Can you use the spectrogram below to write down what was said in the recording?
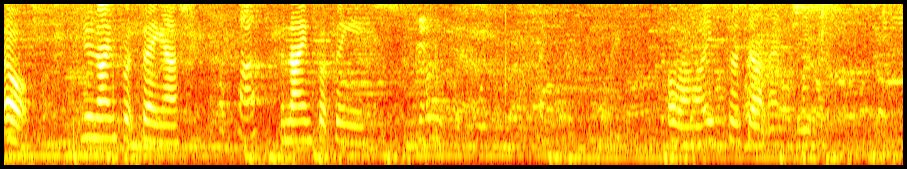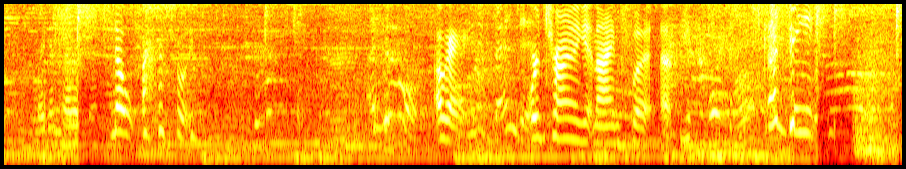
Oh, your nine foot thing, Ash. The nine foot thingy. Hold on, let me push out nine feet. Like of No, Ashli. I know. Okay, we're trying to get nine foot up here. God dang it.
